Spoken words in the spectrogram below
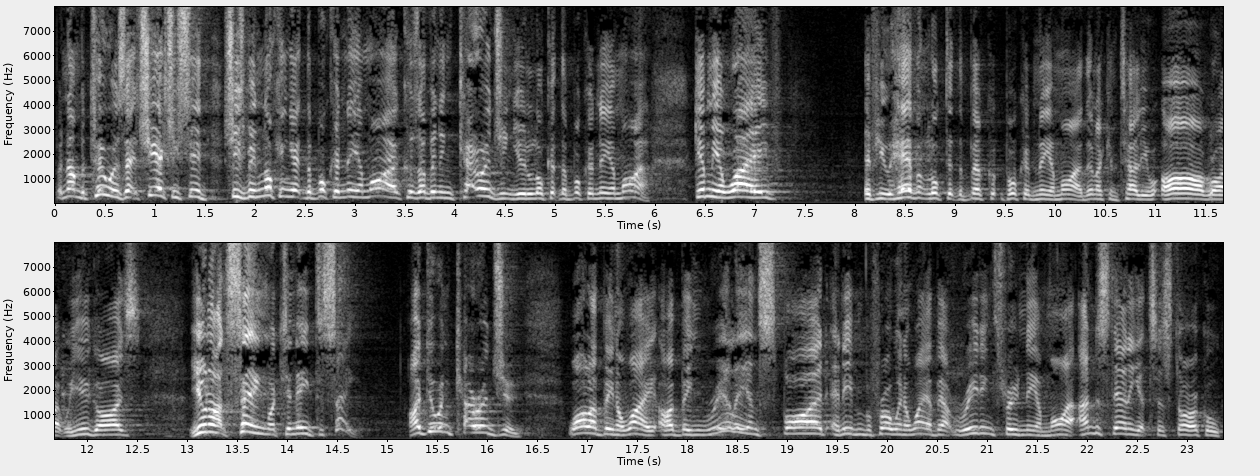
But number two is that she actually said she's been looking at the book of Nehemiah because I've been encouraging you to look at the book of Nehemiah. Give me a wave if you haven't looked at the book of Nehemiah. Then I can tell you, oh, right, well, you guys, you're not seeing what you need to see. I do encourage you. While I've been away, I've been really inspired, and even before I went away, about reading through Nehemiah, understanding its historical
